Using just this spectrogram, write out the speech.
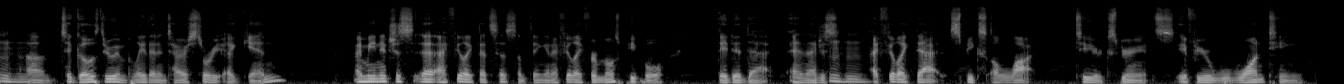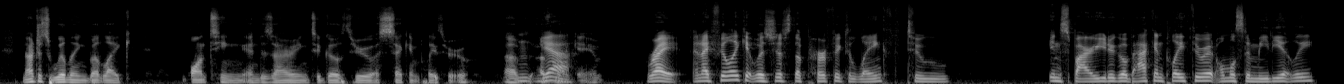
Mm-hmm. um, to go through and play that entire story again. I mean, it just uh, I feel like that says something, and I feel like for most people, they did that, and I just mm-hmm. I feel like that speaks a lot to your experience if you're wanting, not just willing, but like wanting and desiring to go through a second playthrough of, Mm, of yeah. that game. Right. And I feel like it was just the perfect length to inspire you to go back and play through it almost immediately.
